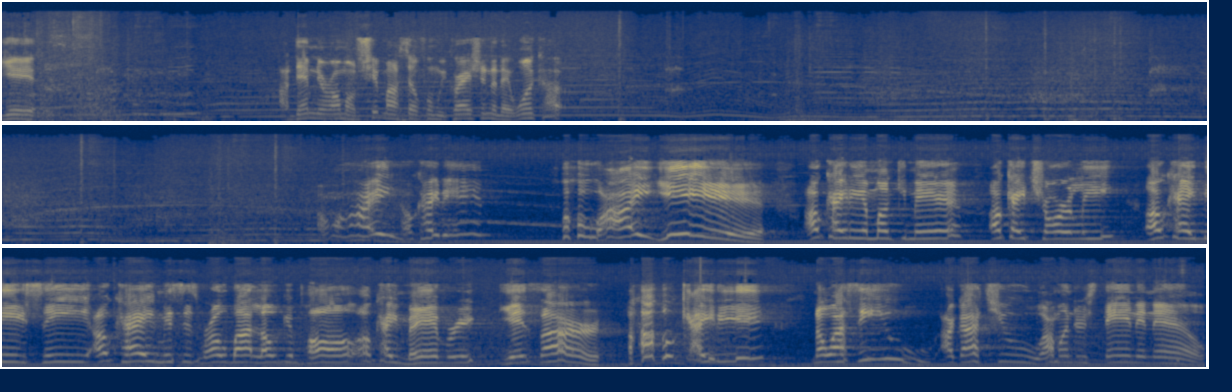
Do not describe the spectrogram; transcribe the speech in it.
Yeah. I damn near almost shit myself when we crashed into that one cop. Okay then. Oh, alright, yeah. Okay then, Monkey Man. Okay, Charlie. Okay, Big C. Okay, Mrs. Robot Logan Paul. Okay, Maverick. Yes, sir. Okay then. No, I see you. I got you. I'm understanding now.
